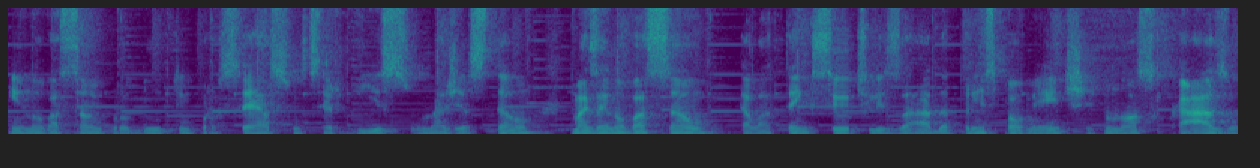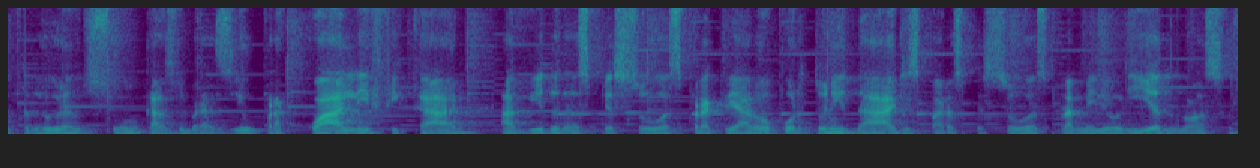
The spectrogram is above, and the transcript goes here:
em inovação em produto, em processo, em serviço, na gestão, mas a inovação ela tem que ser utilizada principalmente no nosso caso do Rio Grande do Sul, no caso do Brasil, para qualificar a vida das pessoas, para criar oportunidades para as pessoas, para a melhoria do nosso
